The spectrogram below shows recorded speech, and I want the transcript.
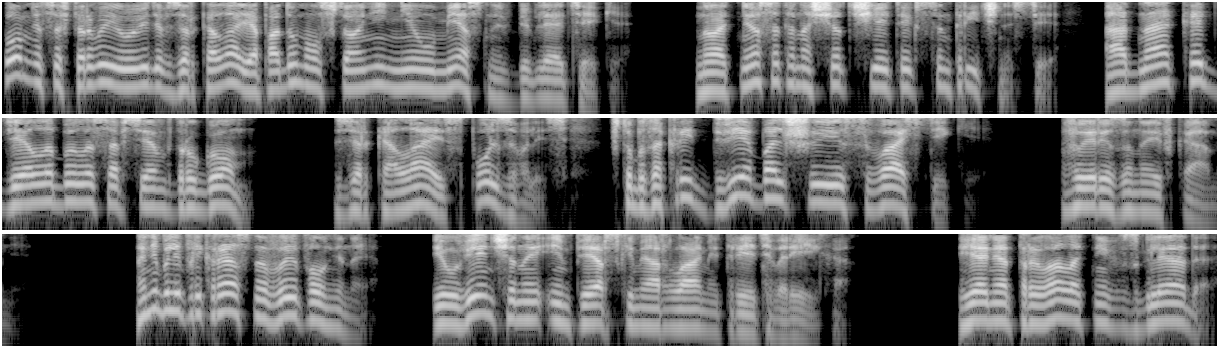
Помнится, впервые увидев зеркала, я подумал, что они неуместны в библиотеке, но отнес это насчет чьей-то эксцентричности. Однако дело было совсем в другом. Зеркала использовались чтобы закрыть две большие свастики, вырезанные в камне. Они были прекрасно выполнены и увенчаны имперскими орлами Третьего рейха. Я не отрывал от них взгляда.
